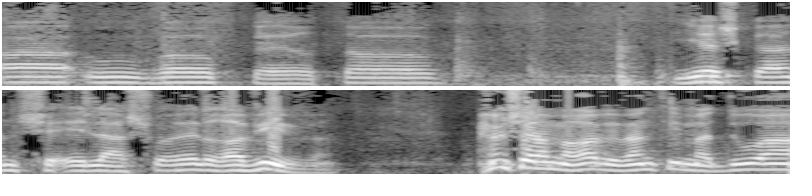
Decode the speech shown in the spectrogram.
ובוקר טוב. יש כאן שאלה, שואל רביב. שלום הרב, הבנתי מדוע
